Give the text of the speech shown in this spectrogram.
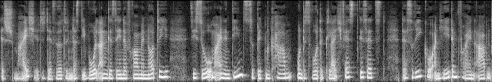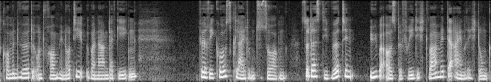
Es schmeichelte der Wirtin, dass die wohlangesehene Frau Menotti sie so um einen Dienst zu bitten kam, und es wurde gleich festgesetzt, dass Rico an jedem freien Abend kommen würde, und Frau Menotti übernahm dagegen, für Ricos Kleidung zu sorgen, so dass die Wirtin überaus befriedigt war mit der Einrichtung,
